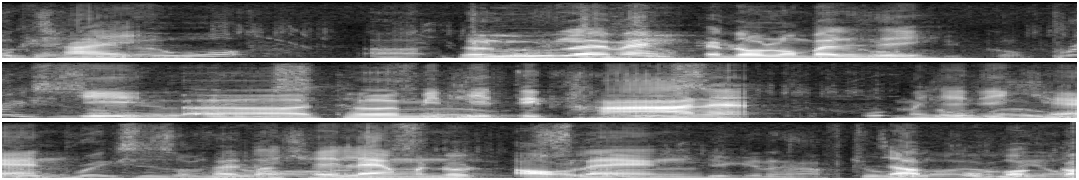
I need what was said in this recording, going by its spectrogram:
Okay, ใช่ you know what? Uh, เธอ go รู้ ahead เลยไหม and jump. กระโดดลงไปเลยสิ You've got braces จี on your เอ่อ legs, เธอมีที่ so ติดขาเนี่ย there's ไม่ใช่ที่แขน no braces on แต่ your ต้องใช้แรงมนุษย์ arms, ออกแรง so you're gonna have to จับ rely on อุปก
